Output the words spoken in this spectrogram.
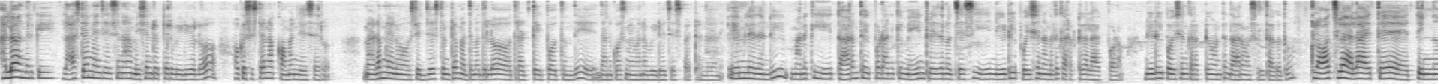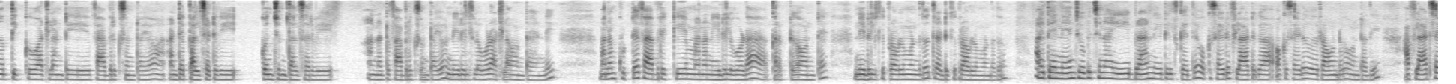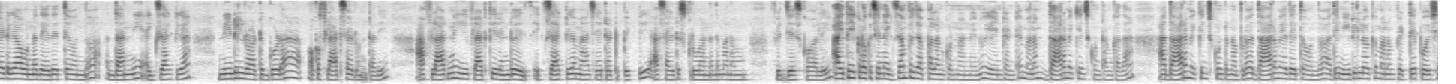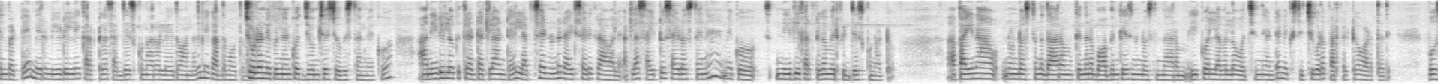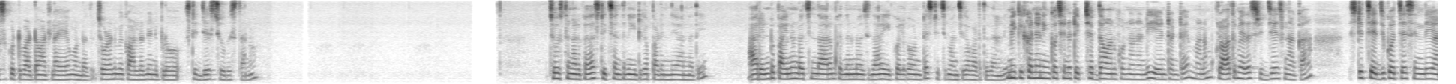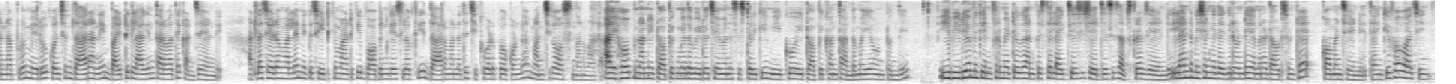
Hello అందరికీ. Last time నేను చేసిన మిషన్ రిపేర్ వీడియోలో ఒక సిస్టర్ నాకు కామెంట్ చేశారు. మేడం నేను స్టిచ్ చేస్తుంటే మధ్య మధ్యలో థ్రెడ్ తెగిపోతుంది. దానికోసం ఏమైనా వీడియో చేసి పెట్టండి అని. ఏం లేదండి. మనకి దారం తెగిపోవడానికి మెయిన్ రీజన్ వచ్చేసి నీడిల్ పొజిషన్ అనేది కరెక్ట్గా లేకపోవడం. నీడిల్ పొజిషన్ కరెక్ట్గా ఉంటే దారం అసలు తగదు. క్లాత్స్లో ఎలా అయితే తిన్ తిక్కు అట్లాంటి ఫ్యాబ్రిక్స్ ఉంటాయో అంటే పల్చటివి కొంచెం తలసరివి అన్నట్టు ఫ్యాబ్రిక్స్ ఉంటాయో నీడిల్స్లో కూడా అట్లా ఉంటాయండి. మనం కుట్టే ఫ్యాబ్రిక్కి మన నీడిల్ కూడా కరెక్ట్గా ఉంటే నీడిల్కి ప్రాబ్లం ఉండదు థ్రెడ్కి ప్రాబ్లం ఉండదు. అయితే నేను చూపించిన ఈ బ్రాండ్ నీడిల్స్కి అయితే ఒక సైడ్ ఫ్లాట్గా ఒక సైడ్ రౌండ్గా ఉంటుంది. ఆ ఫ్లాట్ సైడ్గా ఉన్నది ఏదైతే ఉందో దాన్ని ఎగ్జాక్ట్గా నీడిల్ రాడ్కి కూడా ఒక ఫ్లాట్ సైడ్ ఉంటుంది. ఆ ఫ్లాట్ని ఈ ఫ్లాట్కి రెండు ఎగ్జాక్ట్గా మ్యాచ్ అయ్యేటట్టు పెట్టి ఆ సైడ్ స్క్రూ అనేది మనం ఫిట్ చేసుకోవాలి. అయితే ఇక్కడ ఒక చిన్న ఎగ్జాంపుల్ చెప్పాలనుకుంటున్నాను నేను. ఏంటంటే మనం దారం ఎక్కించుకుంటాం కదా. ఆ దారం ఎక్కించుకుంటున్నప్పుడు దారం ఏదైతే ఉందో అది నీడిల్లోకి మనం పెట్టే పొజిషన్ బట్టే మీరు నీడిల్ని కరెక్ట్గా సెట్ చేసుకున్నారో లేదో అన్నది మీకు అర్థమవుతుంది. చూడండి ఇప్పుడు నేను కొంచెం జూమ్ చేసి చూపిస్తాను మీకు. ఆ నీడిల్లోకి థ్రెడ్ ఎట్లా అంటే లెఫ్ట్ సైడ్ నుండి రైట్ సైడ్కి రావాలి. అట్లా సైడ్ టు సైడ్ వస్తేనే మీకు నీడిల్ కరెక్ట్గా మీరు ఫిట్ చేసుకున్నట్టు. పైన నుండి వస్తున్న దారం కిందన బాబిన్ కేస్ నుండి వస్తున్న దారం ఈక్వల్ లెవెల్లో వచ్చింది అంటే మీకు స్టిచ్ కూడా పర్ఫెక్ట్గా పడుతుంది. పోసు కుట్టుపడడం అట్లా ఏమి ఉండదు. చూడండి మీకు ఆల్రెడీ నేను ఇప్పుడు స్టిచ్ చేసి చూపిస్తాను. చూస్తున్నారు కదా స్టిచ్ ఎంత నీట్గా పడింది అన్నది. ఆ రెండు పైనుండి వచ్చిన దారం కింద నుండి వచ్చిన దారం ఈక్వల్గా ఉంటే స్టిచ్ మంచిగా పడుతుందండి. మీకు ఇక్కడ నేను ఇంకో చిన్న టిప్ చెప్దాం అనుకున్నానండి ఏంటంటే మనం క్లాత్ మీద స్టిచ్ చేసినాక స్టిచ్ ఎడ్జ్కి వచ్చేసింది అన్నప్పుడు మీరు కొంచెం దారాన్ని బయటికి లాగిన తర్వాతే కట్ చేయండి. అట్లా చేయడం వల్లే మీకు చీటికి మాటికి బాబిన్ కేసులోకి దారం అన్నది చిక్కుబడిపోకుండా మంచిగా వస్తుందన్నమాట. ఐ హోప్ నన్ను ఈ టాపిక్ మీద వీడియో చేయమన్న సిస్టర్కి మీకు ఈ టాపిక్ అంతా అర్థమయ్యే ఉంటుంది. ఈ వీడియో మీకు ఇన్ఫర్మేటివ్గా అనిపిస్తే లైక్ చేసి షేర్ చేసి సబ్స్క్రైబ్ చేయండి. ఇలాంటి మిషన్ మీ దగ్గర ఉండి ఏమైనా డౌట్స్ ఉంటే కామెంట్ చేయండి. Thank you for watching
